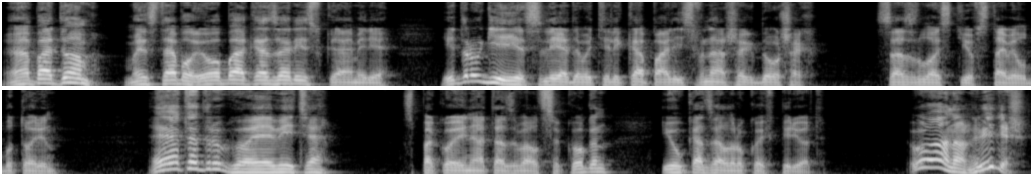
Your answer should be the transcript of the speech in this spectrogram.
А потом мы с тобой оба оказались в камере, и другие следователи копались в наших душах, со злостью вставил Буторин. Это другое, Витя, спокойно отозвался Коган и указал рукой вперед. Вон он, видишь?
